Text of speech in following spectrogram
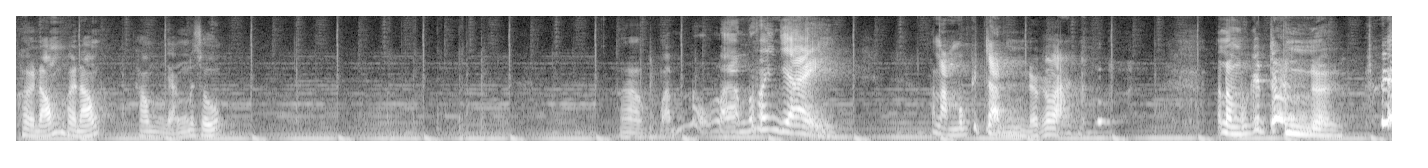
Hơi nóng hơi nóng. Không nhận nó xuống bánh nó làm nó phải dày nó nằm một cái trình rồi các bạn. Nó nằm một cái trình rồi.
